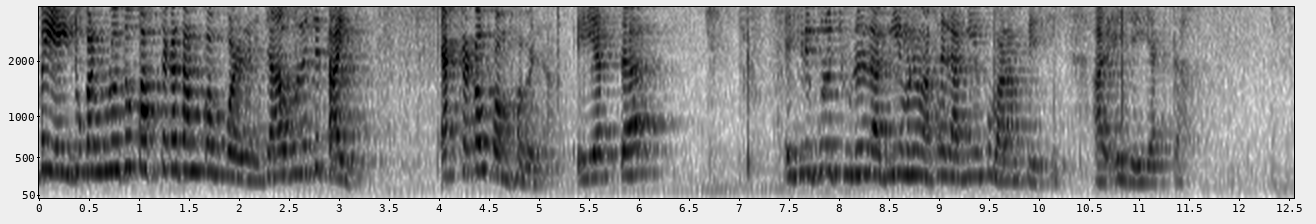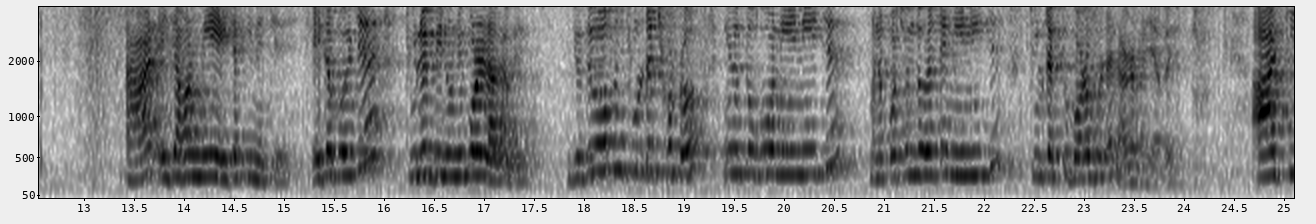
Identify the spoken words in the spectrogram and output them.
ভাই, এই দোকানগুলো তো পাঁচ টাকা দাম কম করে নেই। যা বলেছে তাই। এক টাকাও কম হবে না। এই একটা, এই ক্লিপগুলো চুলে লাগিয়ে মানে মাথায় লাগিয়ে খুব আরাম পেয়েছি। আর এই যে এই একটা। আর এই যে আমার মেয়ে এইটা কিনেছে। এইটা বলছে চুলে বিনুনি করে লাগাবে। যদিও এখন চুলটা ছোট, কিন্তু তবুও নিয়ে নিয়েছে। মানে পছন্দ হয়েছে, নিয়ে নিয়েছে। চুলটা একটু বড় হলে লাগানো যাবে। আর কি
